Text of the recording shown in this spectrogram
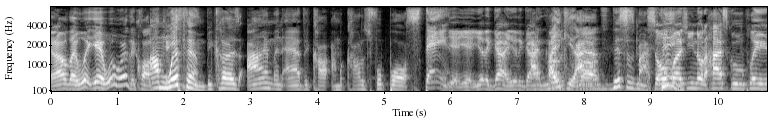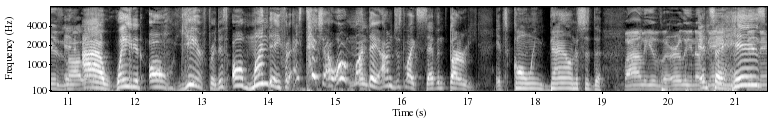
And I was like, what? Yeah, what were the qualifications? I'm with him because I'm an avid. Co- I'm a college football stan. Yeah, yeah. You're the guy. You're the guy. I like it. I, this is my so thing. much. You know the high school players and, And all that. I waited all year for this, all Monday for that. It takes out all Monday. I'm just like 7:30. It's going down. This is the Finally, it was an early enough And to game. his-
